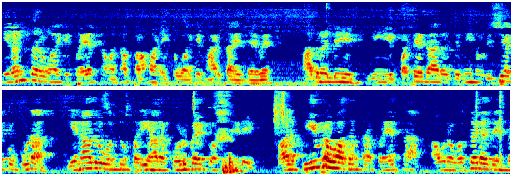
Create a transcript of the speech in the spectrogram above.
ನಿರಂತರವಾಗಿ ಪ್ರಯತ್ನವನ್ನ ಪ್ರಾಮಾಣಿಕವಾಗಿ ಮಾಡ್ತಾ ಇದ್ದೇವೆ. ಅದರಲ್ಲಿ ಈ ಪಟ್ಟೆದಾರ ಜಮೀನು ವಿಷಯಕ್ಕೂ ಕೂಡ ಏನಾದರೂ ಒಂದು ಪರಿಹಾರ ಕೊಡಬೇಕು ಅಂತ ಹೇಳಿ ಬಹಳ ತೀವ್ರವಾದಂತಹ ಪ್ರಯತ್ನ ಅವರ ಒತ್ತಡದಿಂದ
